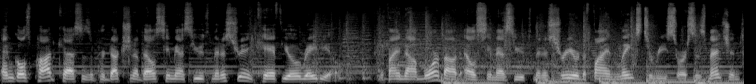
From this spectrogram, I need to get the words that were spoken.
End Goals Podcast is a production of LCMS Youth Ministry and KFUO Radio. To find out more about LCMS Youth Ministry or to find links to resources mentioned,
